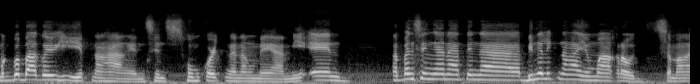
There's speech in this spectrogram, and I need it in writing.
magbabago yung hiip ng hangin since home court na ng Miami and napansin nga natin na binalik na nga yung mga crowd sa mga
